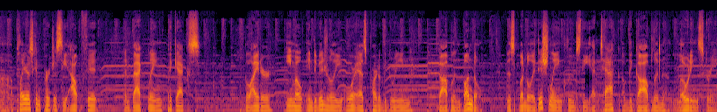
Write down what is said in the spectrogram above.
Uh, players can purchase the outfit and back bling, pickaxe, glider, emote individually or as part of the Green Goblin bundle. This bundle additionally includes the Attack of the Goblin loading screen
